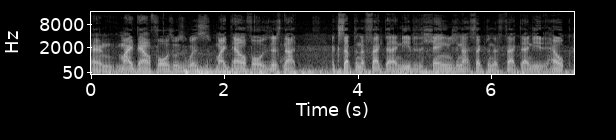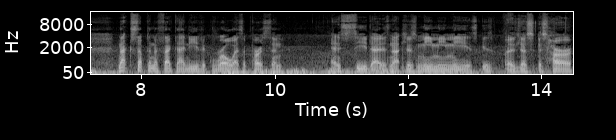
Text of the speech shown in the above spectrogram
And my downfalls was, was my downfalls, just not accepting the fact that I needed to change and not accepting the fact that I needed help, not accepting the fact that I needed to grow as a person and see that it's not just me, me, me. It's, it's, it's just it's her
